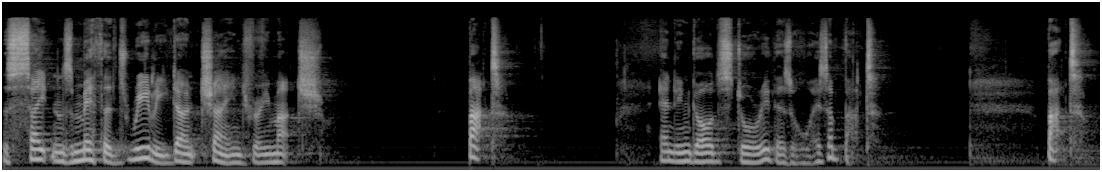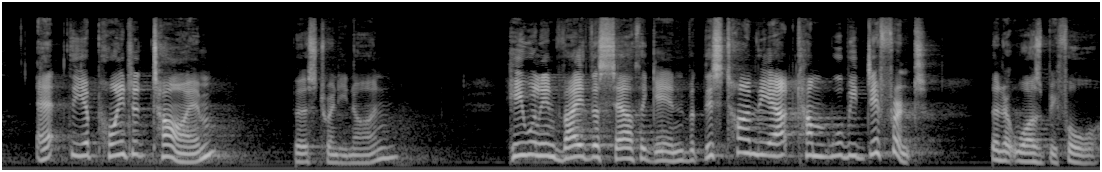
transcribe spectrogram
The Satan's methods really don't change very much. But and in God's story, there's always a but. But at the appointed time, verse 29, he will invade the south again, but this time the outcome will be different than it was before.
